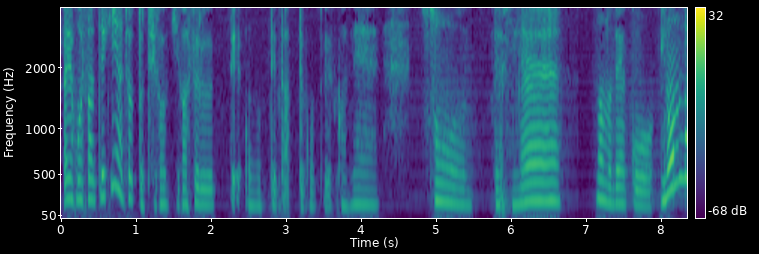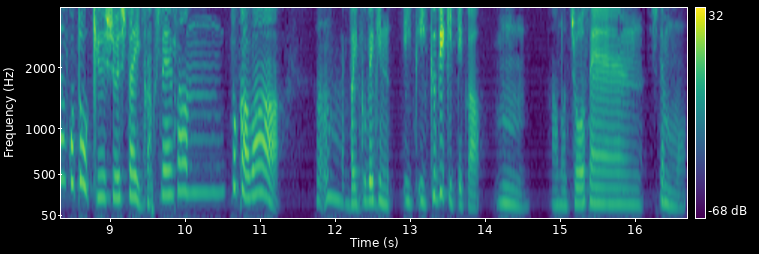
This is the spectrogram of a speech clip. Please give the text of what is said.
あやほさん的にはちょっと違う気がするって思ってたってことですかね。そうですね。なので、こう、いろんなことを吸収したい学生さんとかは、うん、やっぱ行くべき、行くべきっていうか、うん、あの、挑戦しても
